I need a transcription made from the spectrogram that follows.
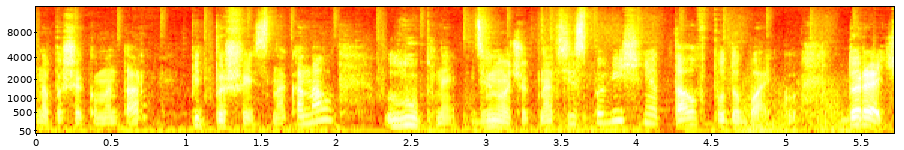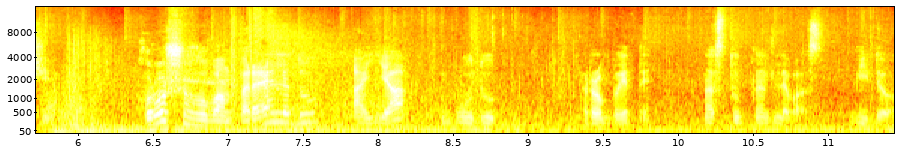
напиши коментар, підпишись на канал, лупни дзвіночок на всі сповіщення та вподобайку. До речі, хорошого вам перегляду, а я буду робити наступне для вас відео.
